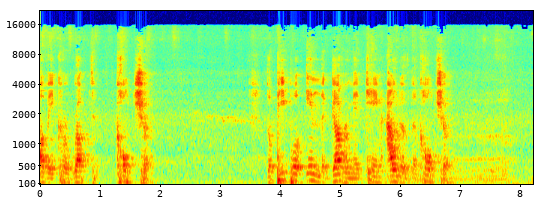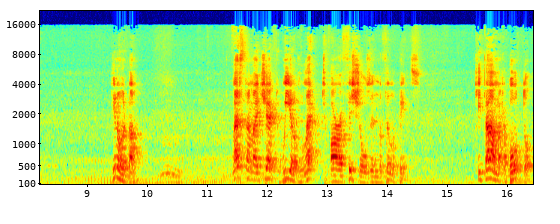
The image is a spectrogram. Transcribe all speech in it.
of a corrupt culture. The people in the government came out of the culture. You know what about? Last time I checked, we elect our officials in the Philippines. Kita makaboto.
